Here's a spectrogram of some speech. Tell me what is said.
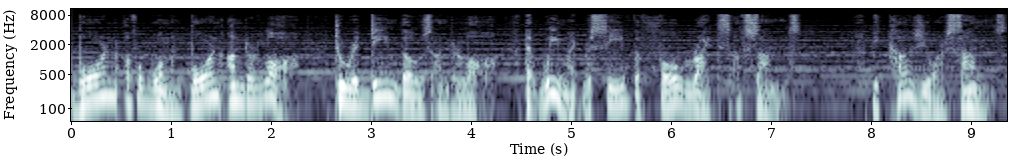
born of a woman, born under law, to redeem those under law, that we might receive the full rights of sons. Because you are sons,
